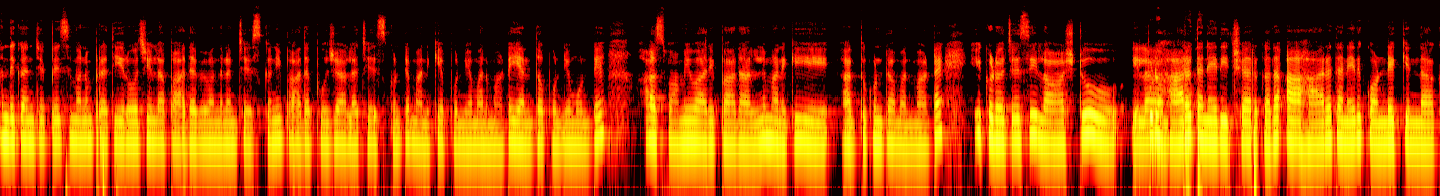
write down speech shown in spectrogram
అందుకని చెప్పేసి మనం ప్రతిరోజు ఇలా పాదాభివందనం చేసుకొని పాద పూజ అలా చేసుకుంటే మనకే పుణ్యం అనమాట ఎంతో పుణ్యం ఉంటే ఆ స్వామివారి పాదాలని మనకి అద్దుకుంటాం అనమాట ఇక్కడ వచ్చేసి లాస్ట్ ఇలా హారత్ అనేది ఇచ్చారు కదా ఆ హారత్ అనేది కొండెక్కిందాక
